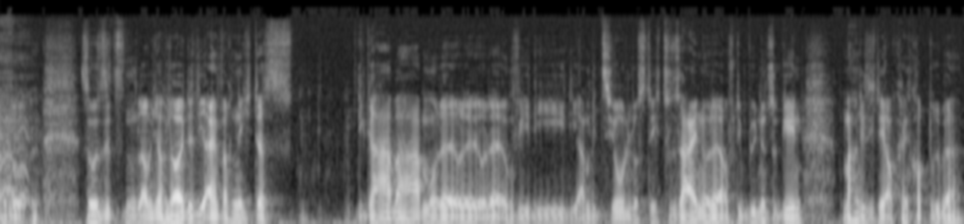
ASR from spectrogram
Also so sitzen, glaube ich, auch Leute, die einfach nicht das, die Gabe haben oder, oder, oder irgendwie die, die Ambition, lustig zu sein oder auf die Bühne zu gehen, machen die sich da auch keinen Kopf drüber.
